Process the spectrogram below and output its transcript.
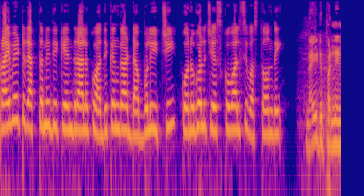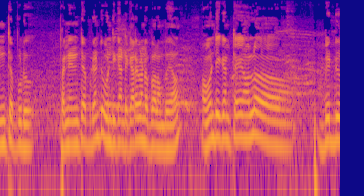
ప్రైవేటు రక్తనిధి కేంద్రాలకు అధికంగా డబ్బులు ఇచ్చి కొనుగోలు చేసుకోవాల్సి వస్తోంది. నైట్ పన్నెండింటప్పుడు పన్నెండింటప్పుడు అంటే ఒంటి గంట ఎర్రగొండపాలెం పోయాం. ఒంటి గంట టైంలో బిడ్డు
